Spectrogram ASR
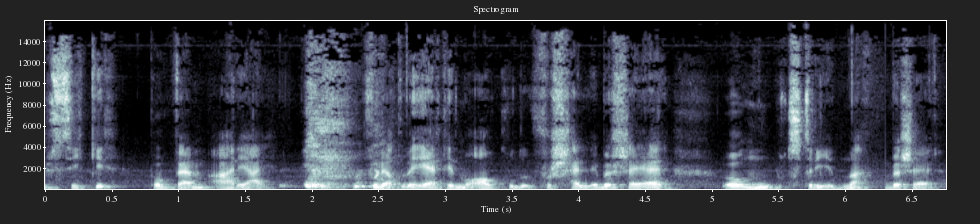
usikker på hvem er jeg. Fordi at det hele tiden må avkode forskjellige beskjeder og motstridende beskjeder.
